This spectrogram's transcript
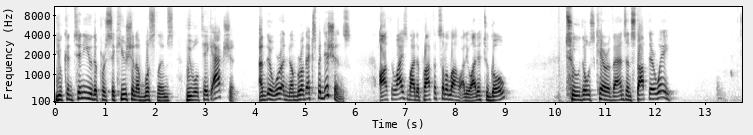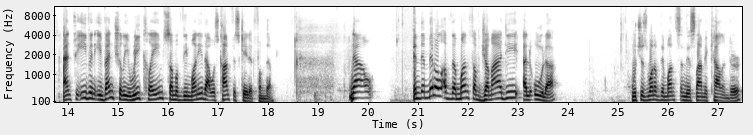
you continue the persecution of Muslims, we will take action. And there were a number of expeditions authorized by the Prophet ﷺ to go to those caravans and stop their way. And to even eventually reclaim some of the money that was confiscated from them. Now, in the middle of the month of Jamadi al Ula, which is one of the months in the Islamic calendar,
